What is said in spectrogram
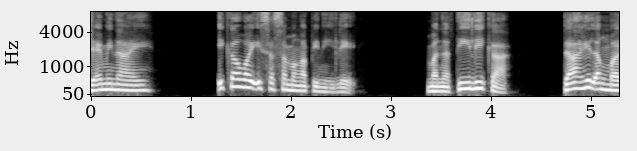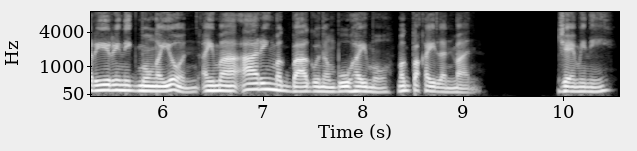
Gemini, ikaw ay isa sa mga pinili. Manatili ka dahil ang maririnig mo ngayon ay maaaring magbago ng buhay mo magpakailanman. Gemini,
